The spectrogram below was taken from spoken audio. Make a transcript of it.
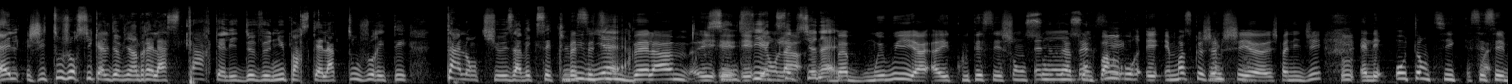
Elle, j'ai toujours su qu'elle deviendrait la star qu'elle est devenue parce qu'elle a toujours été talentueuse avec cette Ben, c'est lumière. une belle âme. Et, C'est une et- fille et on l'a- exceptionnelle. ben, oui, oui, à, à écouter ses chansons, son parcours. Et, et moi, ce que j'aime chez euh, Fanny G, Mm. elle est authentique. C'est c'est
